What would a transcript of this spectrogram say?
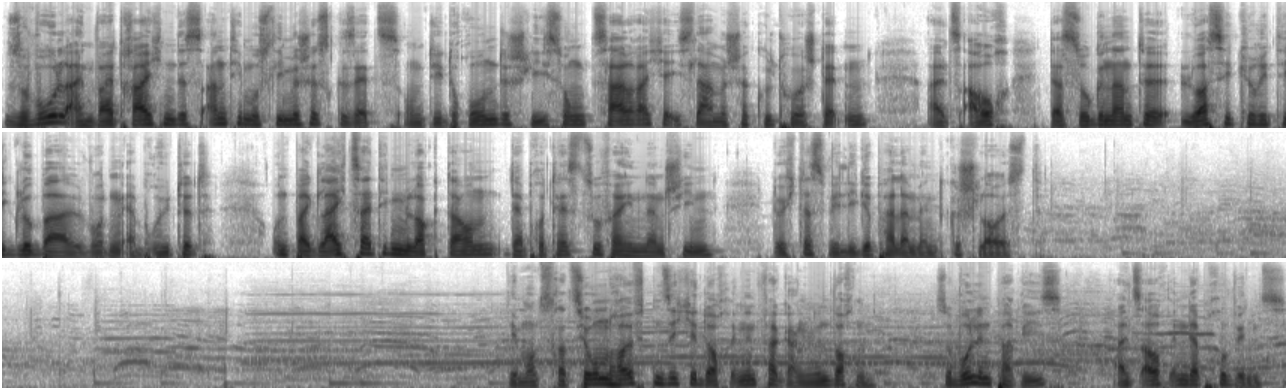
Sowohl ein weitreichendes antimuslimisches Gesetz und die drohende Schließung zahlreicher islamischer Kulturstätten als auch das sogenannte Loi Sécurité Globale wurden erbrütet und bei gleichzeitigem Lockdown, der Protest zu verhindern schien, durch das willige Parlament geschleust Demonstrationen häuften sich jedoch in den vergangenen Wochen, sowohl in Paris als auch in der Provinz.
